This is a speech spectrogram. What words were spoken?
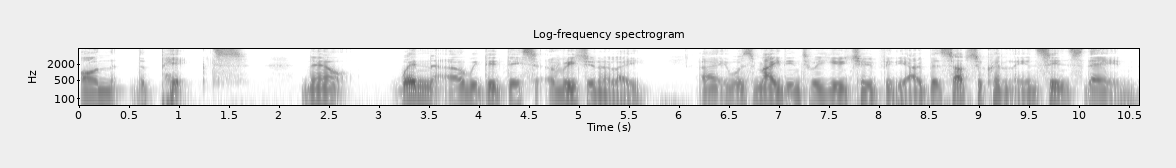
on the Picts. Now, when uh, we did this originally, uh, it was made into a YouTube video, but subsequently and since then,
